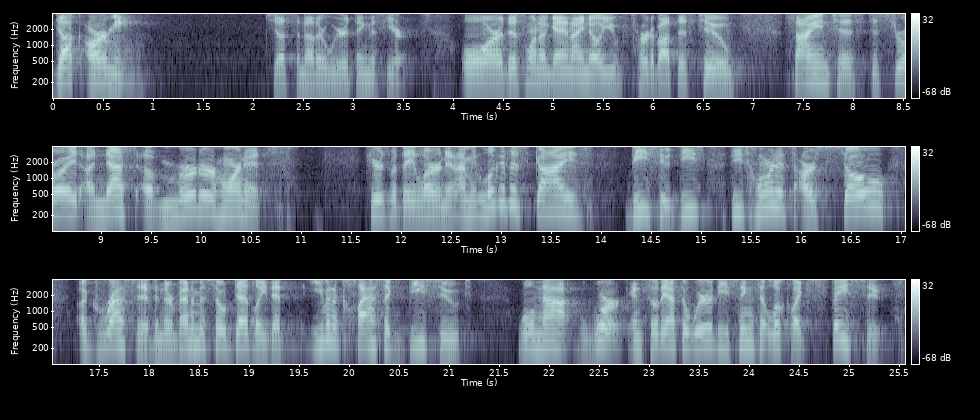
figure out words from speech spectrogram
Duck army, just another weird thing this year. Or this one again, I know you've heard about this too. Scientists destroyed a nest of murder hornets here's what they learned. And I mean, look at this guy's bee suit. These, these hornets are so aggressive and their venom is so deadly that even a classic bee suit will not work. And so they have to wear these things that look like spacesuits.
